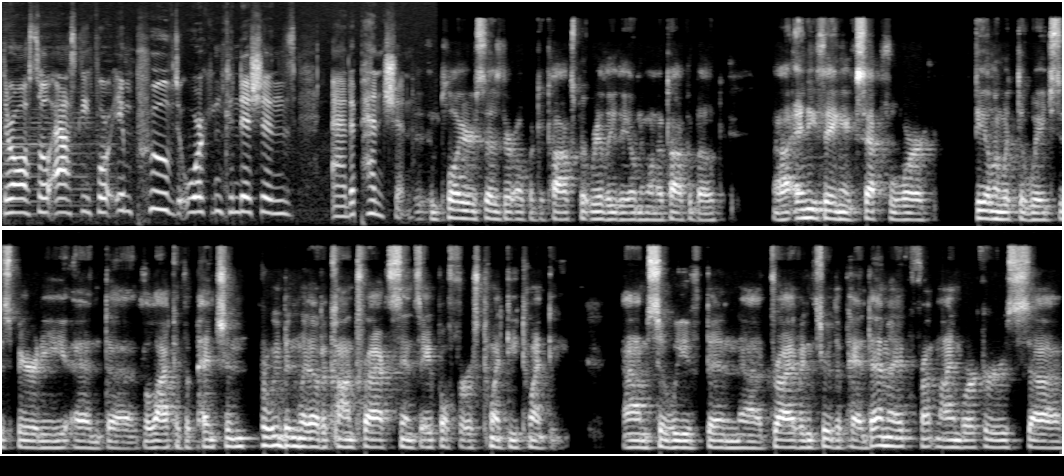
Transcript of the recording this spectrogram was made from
They're also asking for improved working conditions and a pension. The employer says they're open to talks, but really they only want to talk about uh, anything except for dealing with the wage disparity and uh, the lack of a pension. We've been without a contract since April 1st, 2020. Um, so we've been uh, driving through the pandemic, frontline workers uh,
